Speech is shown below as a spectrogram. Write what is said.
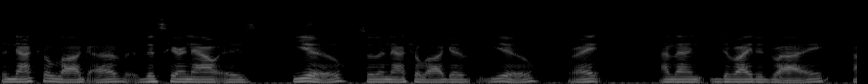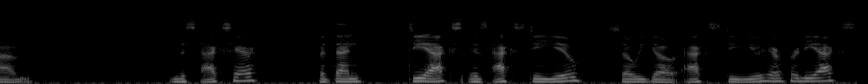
the natural log of, this here now is u, so the natural log of u, right? And then divided by um, this x here. But then dx is x du, so we go x du here for dx.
